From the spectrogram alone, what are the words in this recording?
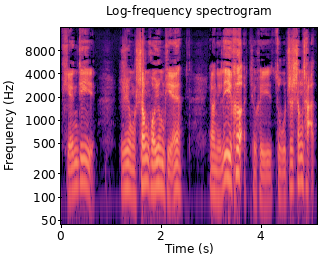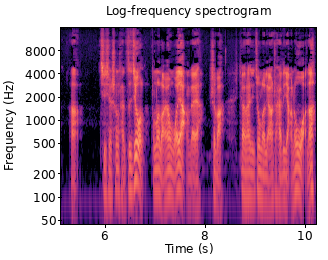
田地、日用生活用品，让你立刻就可以组织生产啊，进行生产自救了，不能老让我养着呀，是吧？将来你种了粮食还得养着我呢。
